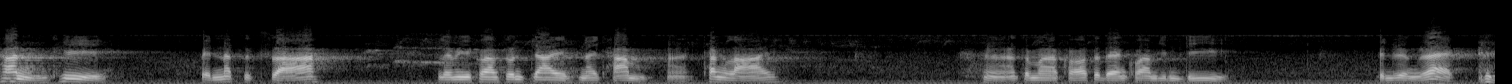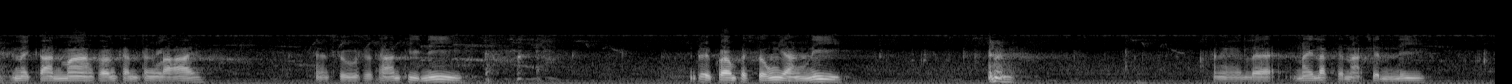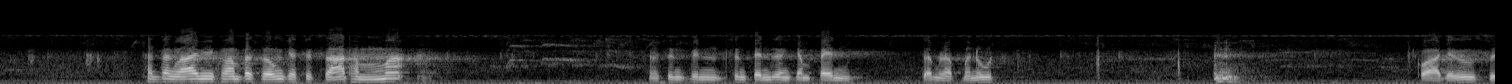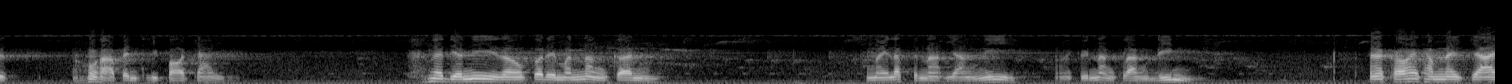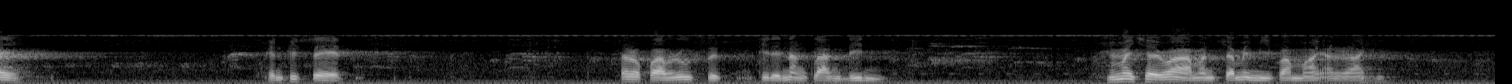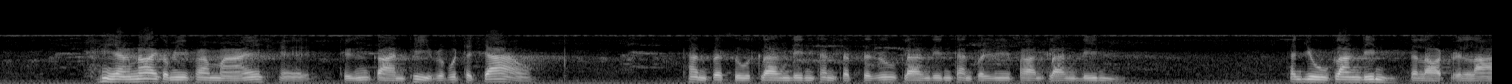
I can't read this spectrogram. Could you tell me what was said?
ท่านที่เป็นนักศึกษา และมีความสนใจในธรรมทั้งหลายอาตมาขอแสดงความยินดี เป็นเรื่องแรกในการมาของท่านทั้งหลาย สู่สถานที่นี้ด้วยความประสงค์อย่างนี้และในลักษณะเช่นนี้ ท่านทั้งหลายมีความประสงค์จะศึกษาธรรมะ ซึ่งเป็นซึ่งเป็นเรื่องจำเป็นสำหรับมนุษย์ กว่าจะรู้สึกว่าเป็นที่พอใจและเดี๋ยวนี้เราก็ได้มานั่งกัน ในลักษณะอย่างนี้ คือนั่งกลางดินขอให้ทำในใจ เป็นพิเศษสำหรับความรู้สึกที่ได้นั่งกลางดิน ไม่ใช่ว่ามันจะไม่มีความหมายอะไร อย่างน้อยก็มีความหมายถึงการที่พระพุทธเจ้า ท่านประสูติกลางดิน ท่านจัดสรู้กลางดิน ท่านปรินิพานกลางดิน ท่านอยู่กลางดินตลอดเวลา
